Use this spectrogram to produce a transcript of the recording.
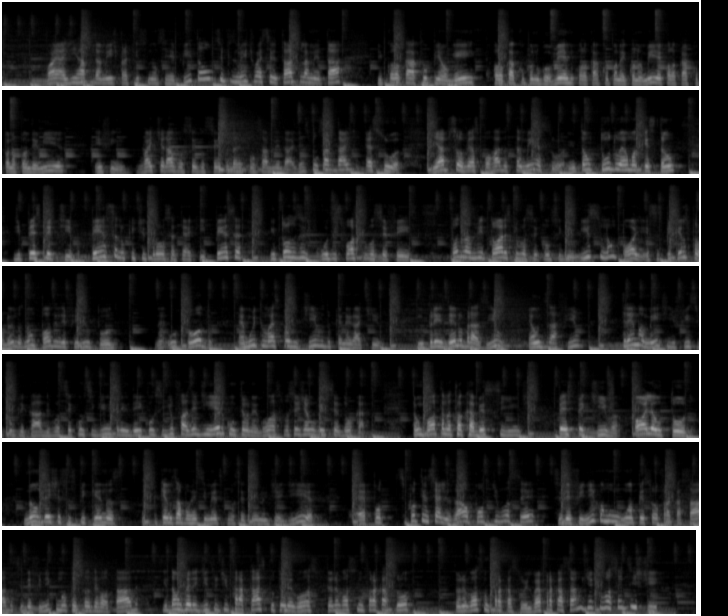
vai agir rapidamente para que isso não se repita ou simplesmente vai sentar, se lamentar e colocar a culpa em alguém, colocar a culpa no governo, colocar a culpa na economia, colocar a culpa na pandemia, enfim, vai tirar você do centro da responsabilidade. A responsabilidade é sua e absorver as porradas também é sua. Então tudo é uma questão de perspectiva. Pensa no que te trouxe até aqui, pensa em todos os esforços que você fez, todas as vitórias que você conseguiu. Isso não pode, esses pequenos problemas não podem definir o todo. Né? O todo é muito mais positivo do que negativo. Empreender no Brasil é um desafio extremamente difícil e complicado. E você conseguiu empreender e conseguiu fazer dinheiro com o teu negócio, você já é um vencedor, cara. Então bota na tua cabeça o seguinte: perspectiva, olha o todo. Não deixe esses pequenos, esses pequenos aborrecimentos que você tem no dia a dia é, se potencializar ao ponto de você se definir como uma pessoa fracassada, se definir como uma pessoa derrotada e dar um veredito de fracasso para o teu negócio. O teu negócio não fracassou. Seu negócio não fracassou, ele vai fracassar no dia que você desistir,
